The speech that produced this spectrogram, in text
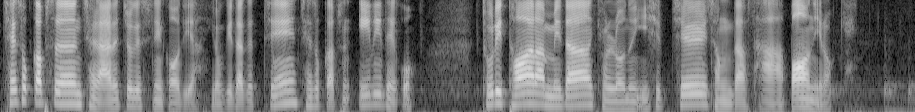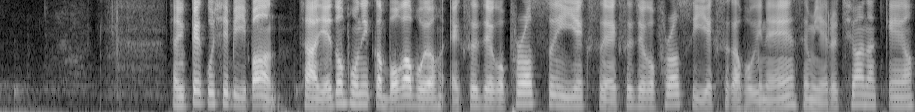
최소값은 제일 아래쪽에 있으니까 어디야? 여기다 그치? 최소값은 1이 되고 둘이 더하랍니다. 결론은 27, 정답 4번 이렇게. 자, 692번. 자, 얘도 보니까 뭐가 보여? x제곱 플러스 2x, x제곱 플러스 2x가 보이네. 쌤 얘를 치환할게요.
